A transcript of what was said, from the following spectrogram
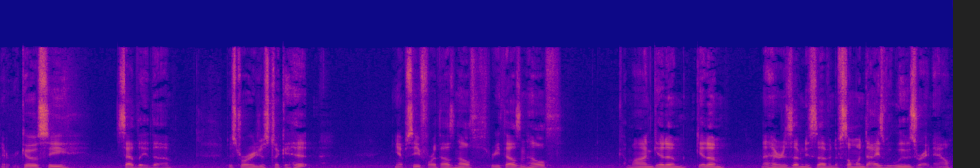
There we go, see? Sadly, the Destroyer just took a hit. Yep, see, 4,000 health, 3,000 health. Come on, get him, get him. 977. If someone dies, we lose right now.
